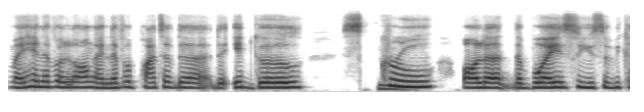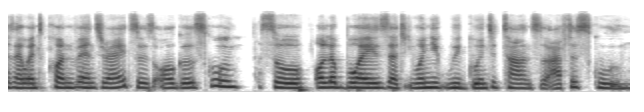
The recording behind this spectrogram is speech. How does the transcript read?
My hair never long. I never part of the the it girl s- Mm. crew all the, the boys who used to because I went to convents, right? So it's all girls school. So all the boys that when you would go into town, so after school,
